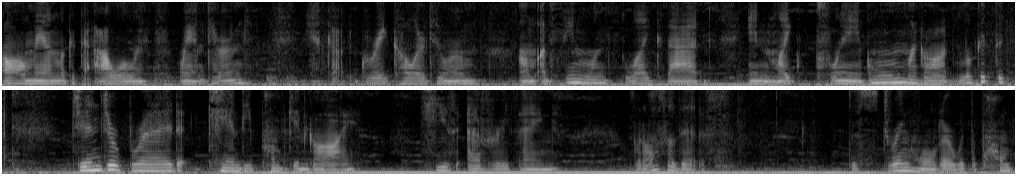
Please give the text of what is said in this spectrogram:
Oh man, look at the owl lantern. He's got great color to him. Um, I've seen ones like that in like plain. Oh my God, look at the gingerbread candy pumpkin guy. He's everything. But also this, the string holder with the pump,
